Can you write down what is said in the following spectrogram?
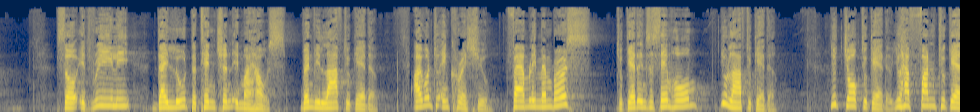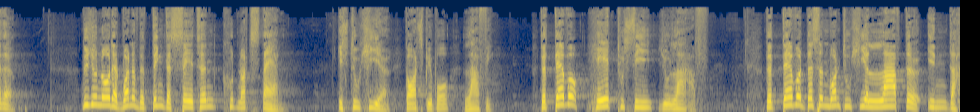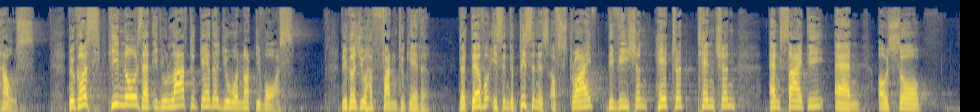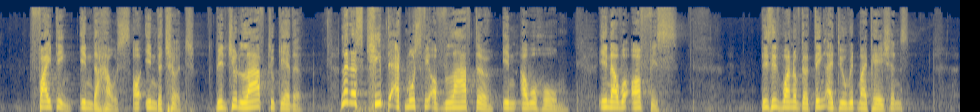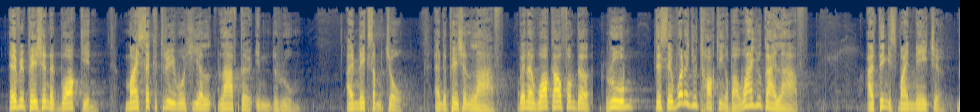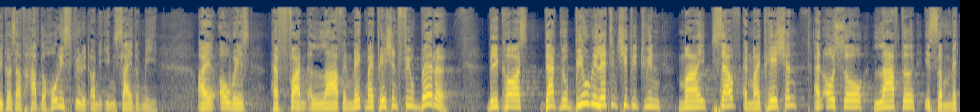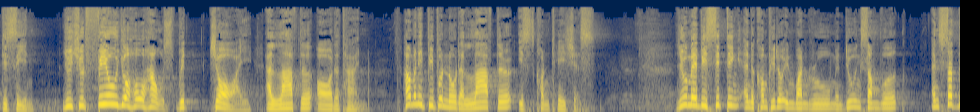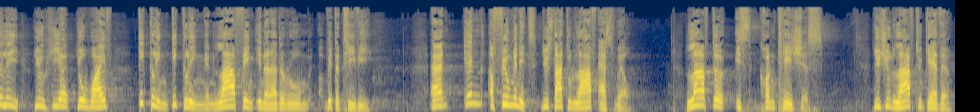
So it really dilute the tension in my house when we laugh together. I want to encourage you. Family members together in the same home, you laugh together. You joke together. You have fun together. Do you know that one of the things that Satan could not stand is to hear God's people laughing? The devil hates to see you laugh. The devil doesn't want to hear laughter in the house because he knows that if you laugh together, you will not divorce because you have fun together. The devil is in the business of strife, division, hatred, tension, anxiety, and also fighting in the house or in the church. We should laugh together. Let us keep the atmosphere of laughter in our home, in our office. This is one of the things I do with my patients. Every patient that walk in, my secretary will hear laughter in the room. I make some joke and the patient laugh. When I walk out from the room, they say, what are you talking about? Why you guys laugh? I think it's my nature because I have the Holy Spirit on the inside of me. I always have fun and laugh and make my patient feel better because that will build relationship between myself and my patient and also laughter is a medicine. You should fill your whole house with joy and laughter all the time. How many people know that laughter is contagious? You may be sitting at the computer in one room and doing some work and suddenly you hear your wife giggling, giggling, and laughing in another room with the TV. And in a few minutes, you start to laugh as well. Laughter is contagious. You should laugh together.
